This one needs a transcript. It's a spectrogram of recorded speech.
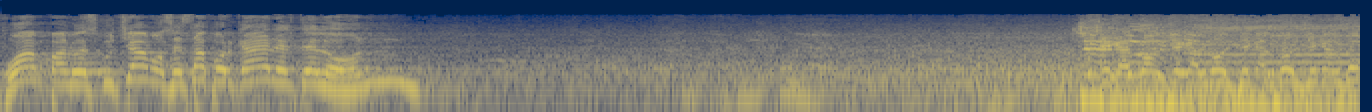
Juanpa, lo escuchamos, está por caer el telón. Llega el gol, llega el gol, llega el gol, llega el gol.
